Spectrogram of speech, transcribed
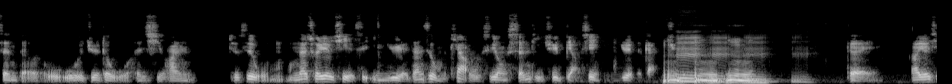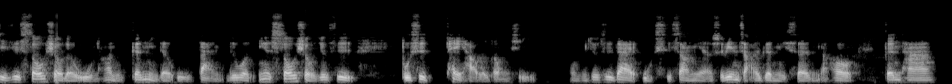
真的，我我觉得我很喜欢。就是我们我们在吹乐器也是音乐，但是我们跳舞是用身体去表现音乐的感觉。嗯嗯嗯嗯，对，然后尤其是 social 的舞，然后你跟你的舞伴，如果因为 social 就是不是配好的东西，我们就是在舞池上面随便找一个女生，然后跟她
